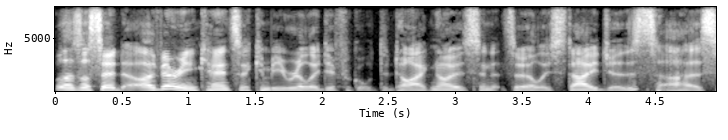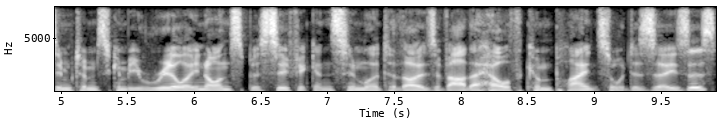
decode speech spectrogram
Well, as I said, ovarian cancer can be really difficult to diagnose in its early stages. Uh, symptoms can be really non-specific and similar to those of other health complaints or diseases.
